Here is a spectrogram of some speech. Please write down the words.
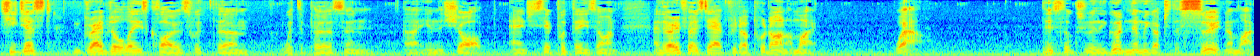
She just grabbed all these clothes with the with the person uh, in the shop, and she said, "Put these on." And the very first outfit I put on, I'm like, "Wow." This looks really good. And then we got to the suit, and I'm like,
